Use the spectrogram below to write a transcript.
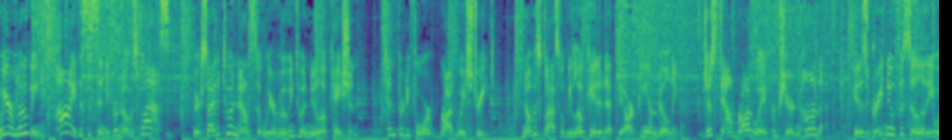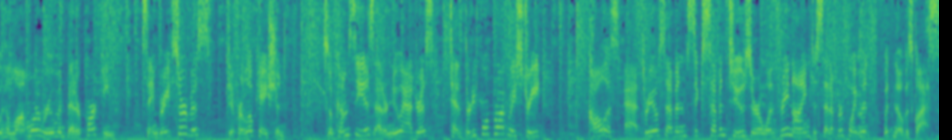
We are moving. Hi, this is Cindy from Novus Glass. We're excited to announce that we are moving to a new location, 1034 Broadway Street. Novus Glass will be located at the RPM building, just down Broadway from Sheridan Honda. It is a great new facility with a lot more room and better parking. Same great service, different location. So come see us at our new address, 1034 Broadway Street. Call us at 307 672 0139 to set up an appointment with Novus Glass.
